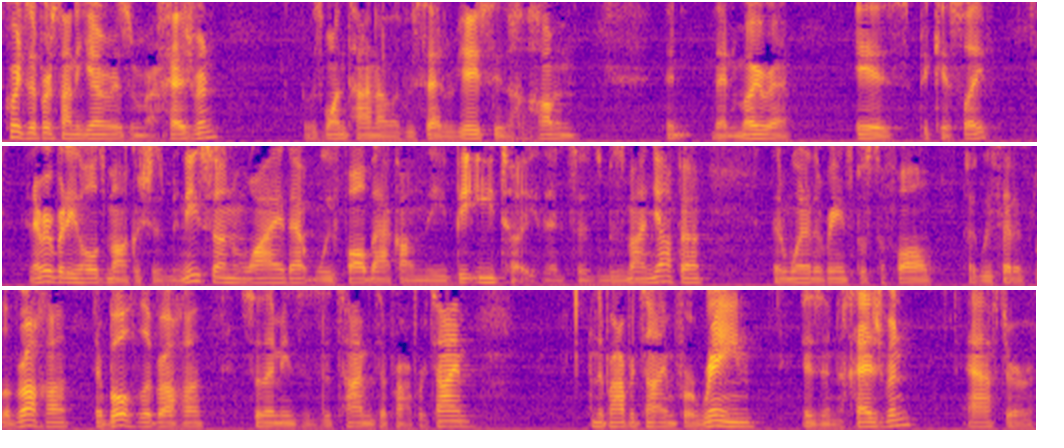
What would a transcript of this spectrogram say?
according to the first Tana, Yeris and Racheshvan, there was one Tana, like we said, Rav the Chachamim, that, that Moira is Bekislev. And everybody holds Malkush as Benisan. Why that we fall back on the Be'itoi, that it's Bizman Yafa, that when the rain's supposed to fall, like we said, it's Lavracha. They're both Lavracha, so that means it's the time, it's the proper time. And the proper time for rain is in Cheshvan, after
